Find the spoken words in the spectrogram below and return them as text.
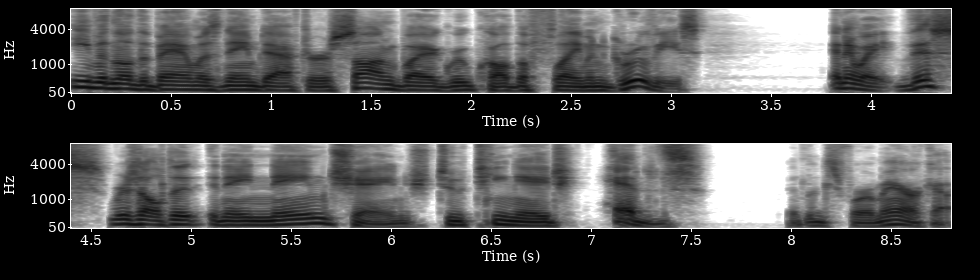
even though the band was named after a song by a group called the Flamin' Groovies Anyway, this resulted in a name change to Teenage Heads, at least for America.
